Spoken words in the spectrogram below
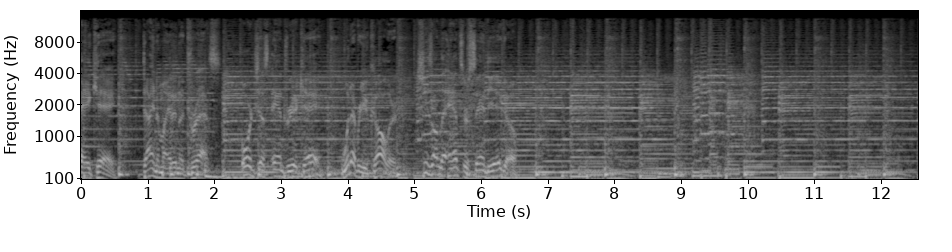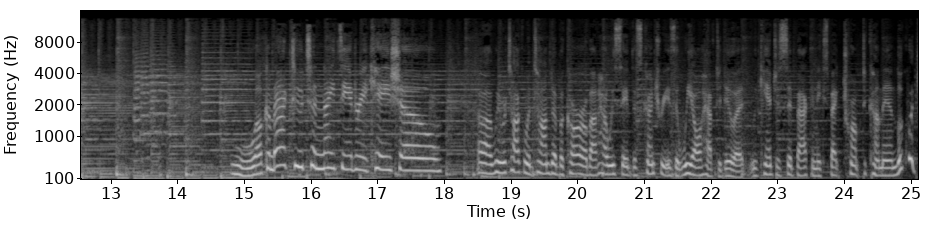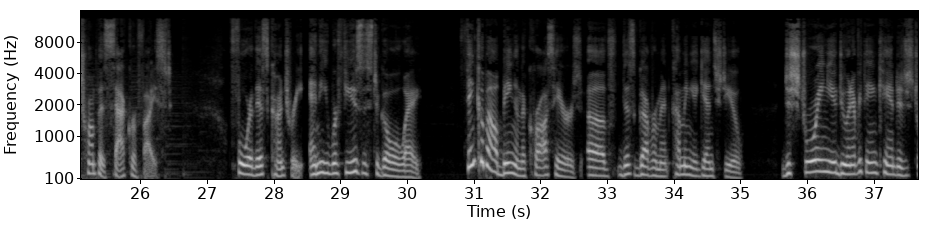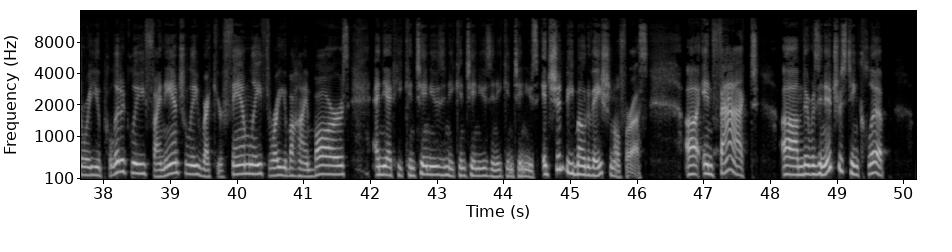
AK, Dynamite in a Dress, or just Andrea Kaye, whatever you call her. She's on The Answer San Diego. Welcome back to tonight's Andrea Kaye show. Uh, we were talking with Tom Del Beccaro about how we save this country is that we all have to do it. We can't just sit back and expect Trump to come in. Look what Trump has sacrificed for this country and he refuses to go away. Think about being in the crosshairs of this government coming against you, destroying you, doing everything it can to destroy you politically, financially, wreck your family, throw you behind bars. And yet he continues and he continues and he continues. It should be motivational for us. Uh, in fact, um, there was an interesting clip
